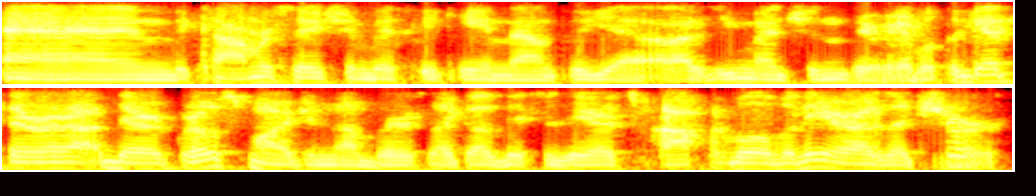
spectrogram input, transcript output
And the conversation basically came down to, yeah, as you mentioned, they're able to get their their gross margin numbers, like, oh, this is there, it's profitable over there. I was like, sure.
